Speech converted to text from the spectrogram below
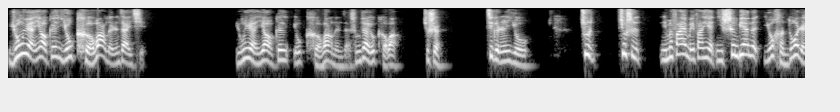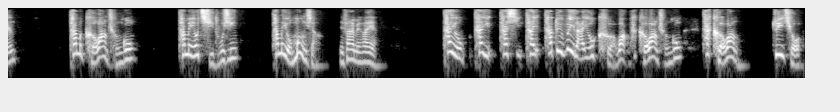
永远要跟有渴望的人在一起，永远要跟有渴望的人在。什么叫有渴望？就是这个人有，就是就是你们发现没发现，你身边的有很多人，他们渴望成功，他们有企图心，他们有梦想，你发现没发现？他有他有他希他他对未来有渴望，他渴望成功，他渴望追求，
